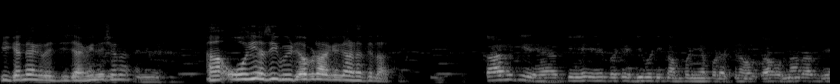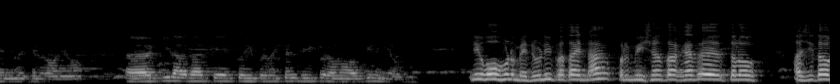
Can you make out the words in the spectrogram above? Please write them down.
ਕੀ ਕਹਿੰਦੇ ਆ ਅੰਗਰੇਜ਼ੀ ਚ ਐਮੀਨੇਸ਼ਨ। ਹਾਂ ਉਹੀ ਅਸੀਂ ਵੀਡੀਓ ਬਣਾ ਕੇ ਗਾਣੇ ਤੇ ਲਾਤੇ। ਕਾਰਨ ਕੀ ਹੈ ਕਿ ਇਹ ਬੜੀ ਏਡੀ ਵੱਡੀ ਕੰਪਨੀਆਂ ਪ੍ਰੋਡਕਸ਼ਨ ਹਾਊਸ ਆ ਉਹਨਾਂ ਦਾ ਤੁਸੀਂ ਐਨੀਮੇਸ਼ਨ ਲਗਾਉਂਦੇ ਹੋ? ਕੀ ਲੱਗਦਾ ਕਿ ਕੋਈ ਪਰਮਿਸ਼ਨ ਦੀ ਪ੍ਰੋਬਲਮ ਆਊਗੀ ਨਹੀਂ ਆਊਗੀ? ਨਹੀਂ ਉਹ ਹੁਣ ਮੈਨੂੰ ਨਹੀਂ ਪਤਾ ਇੰਨਾ। ਪਰਮਿਸ਼ਨ ਤਾਂ ਕਹਿੰਦੇ ਚਲੋ ਅਸੀਂ ਤਾਂ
